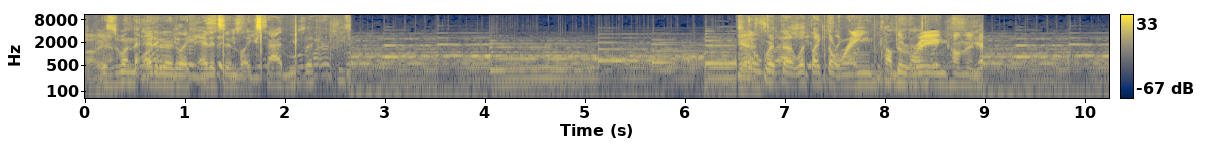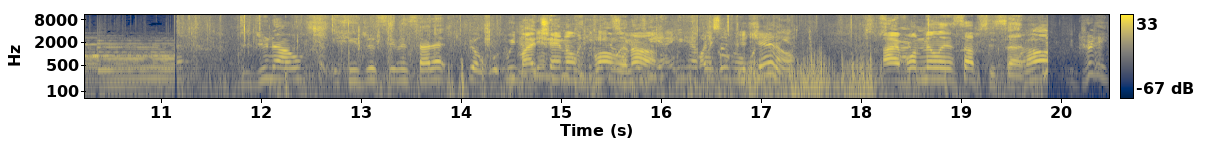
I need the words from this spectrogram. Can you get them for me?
Oh, this is when the editor like edits in like sad music. Yeah. With the with like the rain coming. The rain coming. Did you know he just even said it? My channel's blowing up. Your channel. I have one million subs. He said. Gritty.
